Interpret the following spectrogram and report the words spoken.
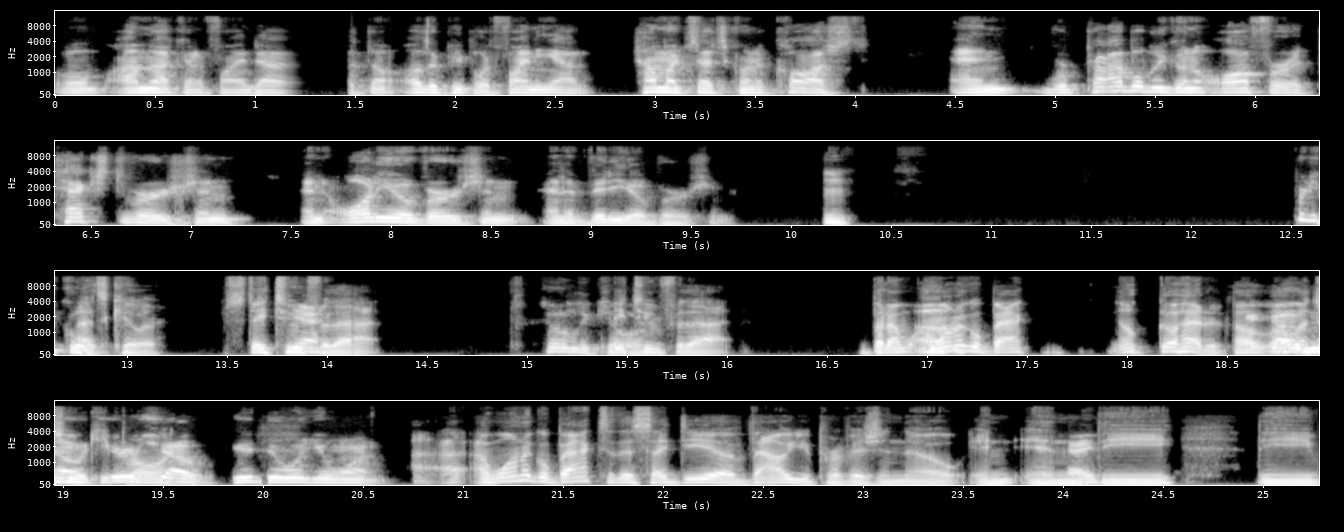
Well, I'm not going to find out. Other people are finding out how much that's going to cost, and we're probably going to offer a text version, an audio version, and a video version. Hmm. Pretty cool. That's killer. Stay tuned Yeah. for that. totally killer. Stay tuned for that. But I, I Um, want to go back. No, go ahead. I'll, Go, I'll let no, you keep your rolling. show. You do what you want. I, I want to go back to this idea of value provision though in in Okay. the the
